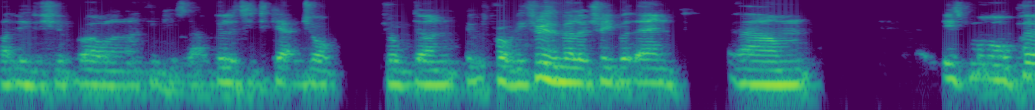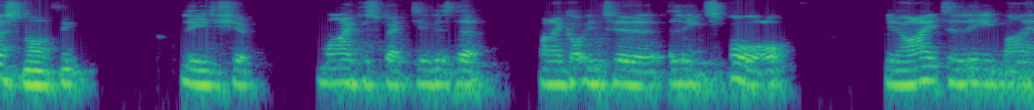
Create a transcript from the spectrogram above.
that leadership role, and I think it's that ability to get a job job done. It was probably through the military, but then um, it's more personal. I think leadership. My perspective is that when I got into elite sport, you know, I had to lead my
